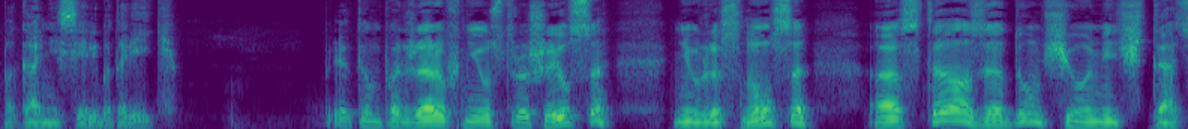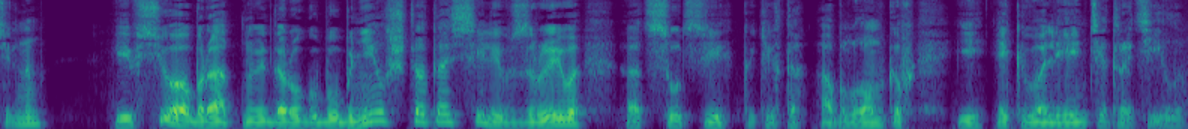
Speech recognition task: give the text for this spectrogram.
пока не сели батарейки. При этом Поджаров не устрашился, не ужаснулся, а стал задумчиво мечтательным и всю обратную дорогу бубнил что-то о силе взрыва, отсутствии каких-то обломков и эквиваленте тротила.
